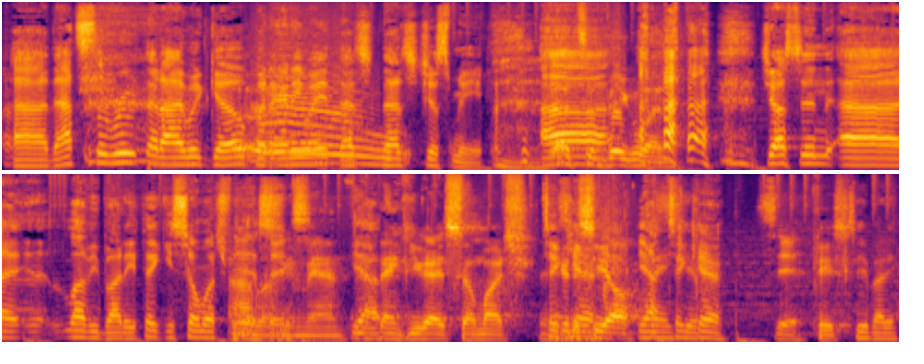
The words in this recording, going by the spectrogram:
uh, that's the route that I would go. But anyway, that's that's just me. That's a big one. Justin, uh, love you, buddy. Thank you so much for I this. love you, man. Yeah. Thank you guys so much. Take Good care. to see y'all. Yeah, Thank take you. care. See ya. Peace. See you, buddy.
